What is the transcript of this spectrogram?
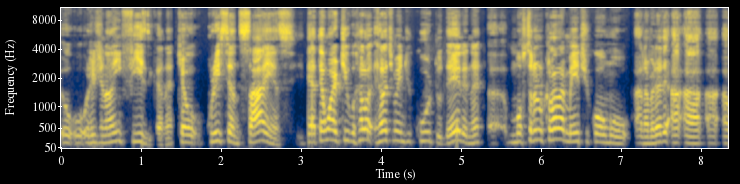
original é em física, né? Que é o Christian Science. Tem até um artigo relativamente curto dele, né? Ah, mostrando claramente como, ah, na verdade, a, a, a,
